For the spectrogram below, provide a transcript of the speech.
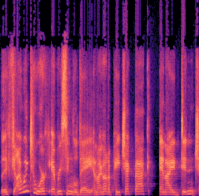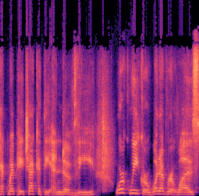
if I went to work every single day and I got a paycheck back and I didn't check my paycheck at the end of the work week or whatever it was,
